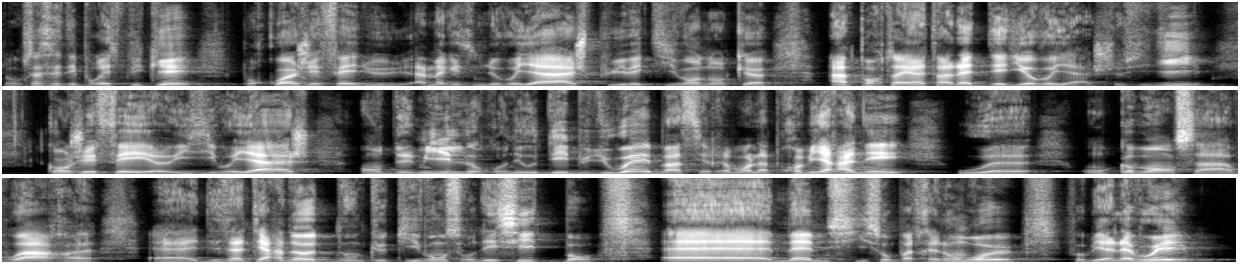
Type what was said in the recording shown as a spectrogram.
donc ça c'était pour expliquer pourquoi j'ai fait du, un magazine de voyage, puis effectivement donc un portail internet dédié au voyage. Ceci dit, quand j'ai fait Easy Voyage en 2000, donc on est au début du web, hein, c'est vraiment la première année où on commence à avoir des internautes donc qui vont sur des sites, bon, même s'ils sont pas très nombreux, faut bien l'avouer.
